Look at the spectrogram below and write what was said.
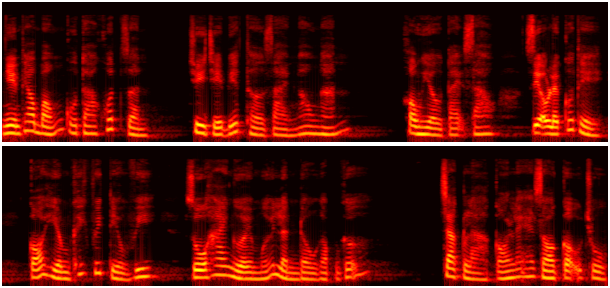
Nhìn theo bóng cô ta khuất dần, Chi chỉ biết thở dài ngao ngán. Không hiểu tại sao Diệu lại có thể có hiểm khích với Tiểu Vi dù hai người mới lần đầu gặp gỡ. Chắc là có lẽ do cậu chủ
